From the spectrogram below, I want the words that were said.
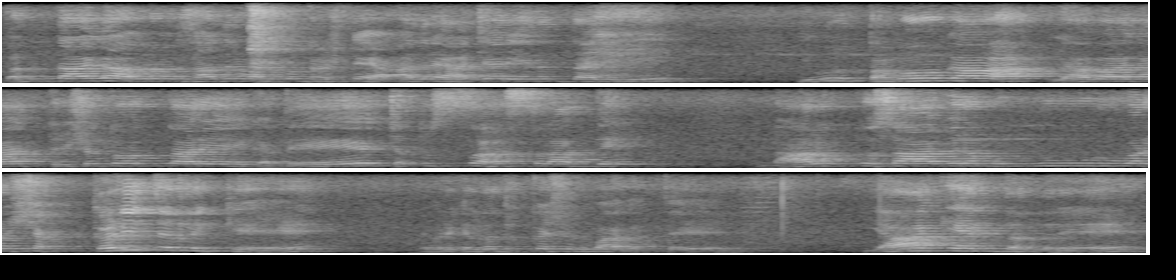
ಬಂದಾಗ ಅವರನ್ನು ಸಾಧನೆ ಮಾಡಿಕೊಂಡ್ರಷ್ಟೇ. ಆದರೆ ಆಚಾರ್ಯ ಏನಂತ ಇಲ್ಲಿ ಇವರು ತಮೋಗಾಹ ಯಾವಾಗ ತ್ರಿಶತೋತ್ತಾರೆ ಗತೇ ಚತುಸ್ಸಹಸ್ರಾದ್ದೆ ನಾಲ್ಕು ಸಾವಿರ ಮುನ್ನೂರು ವರ್ಷ ಕಳಿತಿರ್ಲಿಕ್ಕೆ ಇವರಿಗೆಲ್ಲ ದುಃಖ ಶುರುವಾಗತ್ತೆ. ಯಾಕೆ ಅಂತಂದರೆ,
